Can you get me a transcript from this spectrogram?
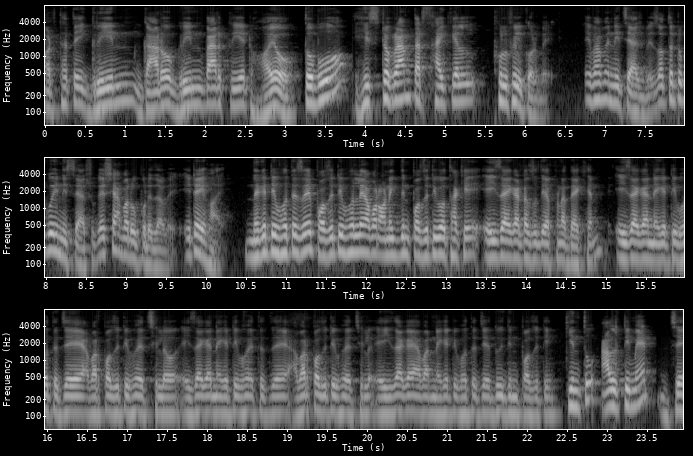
অর্থাৎ এই গ্রিন গাঢ় গ্রিন বার ক্রিয়েট হয়ও, তবুও হিস্টোগ্রাম তার সাইকেল ফুলফিল করবে। এভাবে নিচে আসবে, যতটুকুই নিচে আসুক, এসে আবার উপরে যাবে, এটাই হয়। নেগেটিভ হতে যে পজিটিভ হলে আবার অনেক দিন পজিটিভও থাকে। এই জায়গাটা যদি আপনারা দেখেন, এই জায়গায় নেগেটিভ হতে যে আবার পজিটিভ হয়েছিল, এই জায়গায় নেগেটিভ হতে যে আবার পজিটিভ হয়েছিল, এই জায়গায় আবার নেগেটিভ হতে যে দুই দিন পজিটিভ কিন্তু আলটিমেট যে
